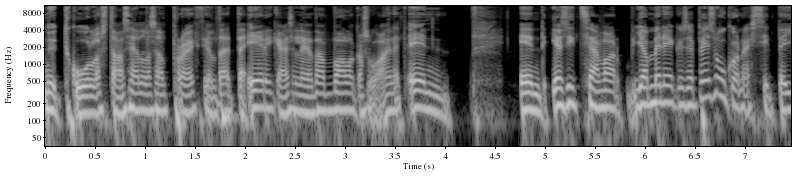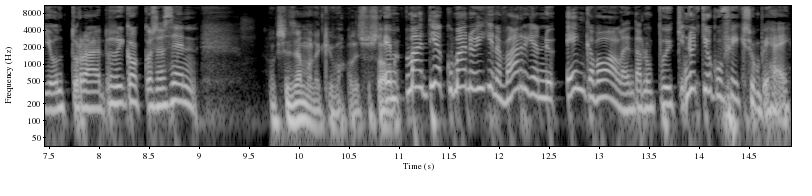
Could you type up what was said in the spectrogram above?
nyt kuulostaa sellaiselta projektilta, että Eerikäiselle jotain valkaisuaineet. En, en. Ja sit sä var... ja meneekö se pesukone sitten juntturaan? Rikokko sä sen? Onko siinä semmoinenkin mahdollisuus olla? En, mä en tiedä, kun mä en ole ikinä värjännyt enkä vaalentanut pyykki. Nyt joku fiksumpi, hei.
